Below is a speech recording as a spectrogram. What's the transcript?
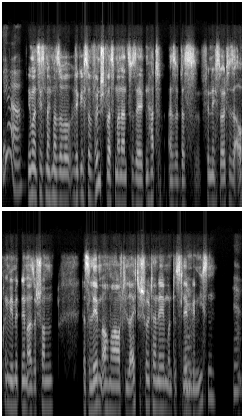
Ja. Wie man es sich manchmal so wirklich so wünscht, was man dann zu selten hat. Also das finde ich, sollte sie auch irgendwie mitnehmen. Also schon das Leben auch mal auf die leichte Schulter nehmen und das Leben ja. genießen. Ja.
